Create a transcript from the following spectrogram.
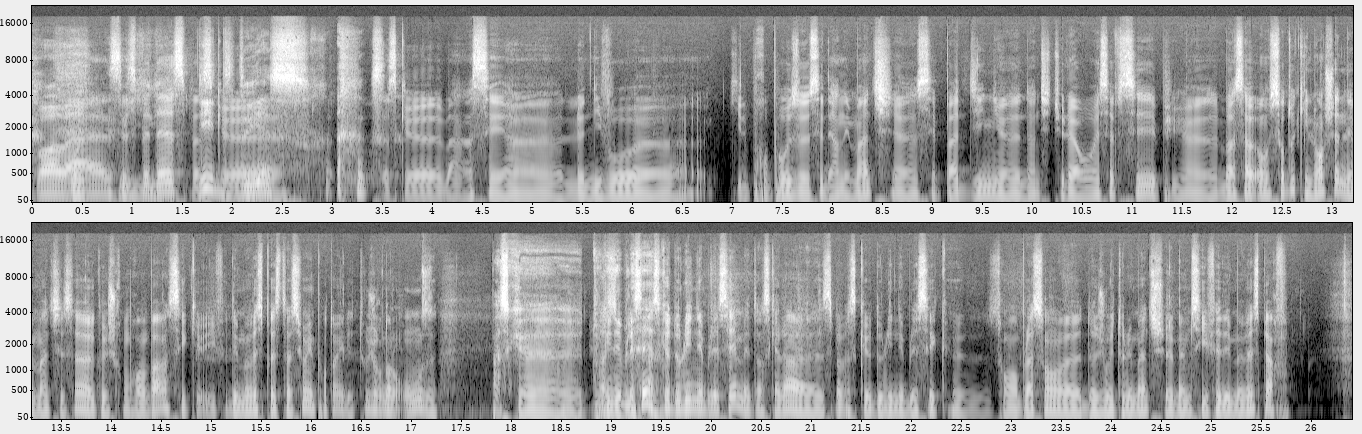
Bon, bah, c'est Spedes parce que, the yes. parce que ben, c'est euh, le niveau euh, qu'il propose ces derniers matchs, euh, c'est pas digne euh, d'un titulaire au SFC. Et puis, euh, bah, ça, surtout qu'il enchaîne les matchs, c'est ça que je comprends pas, c'est qu'il fait des mauvaises prestations et pourtant il est toujours dans le 11. Parce que Doulin Parce- est blessé. Parce que Dolin est blessé, mais dans ce cas-là, euh, c'est pas parce que Dolin est blessé que son remplaçant euh, doit jouer tous les matchs, euh, même s'il fait des mauvaises perfs.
